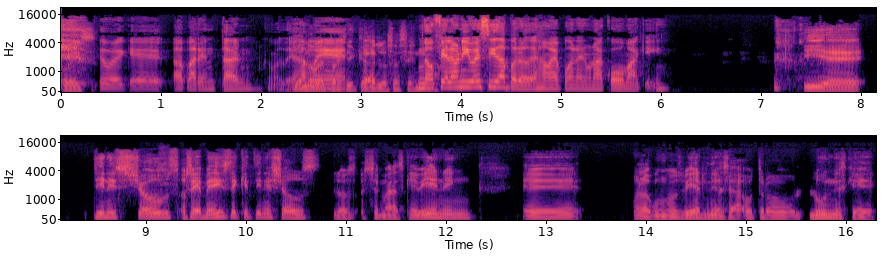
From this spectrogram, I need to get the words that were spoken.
pues Tuve que aparentar. Como ya no voy a practicar los acentos. no fui a la universidad, pero déjame poner una coma aquí. Y eh, tienes shows, o sea, me dice que tienes shows las semanas que vienen, eh, o algunos viernes, otro lunes que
